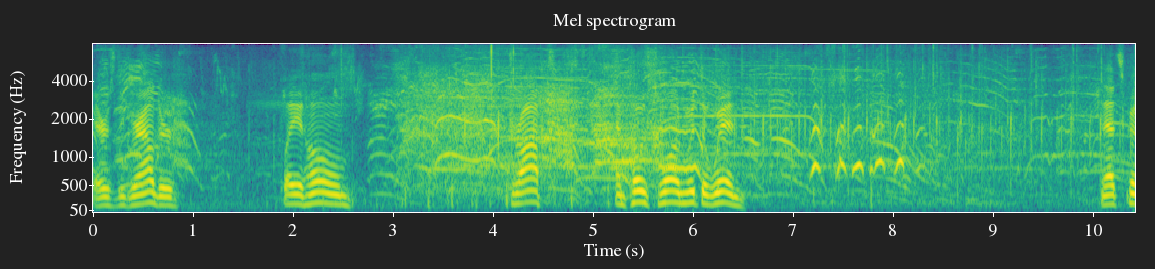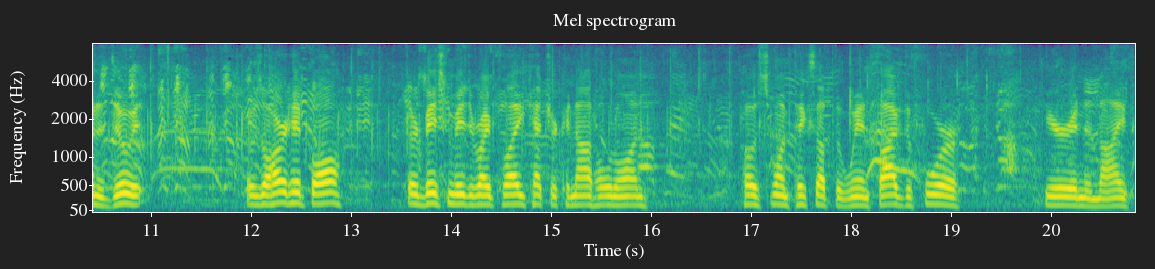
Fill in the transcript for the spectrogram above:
There's the grounder. Play at home. Dropped. And post one with the win. And that's going to do it. It was a hard hit ball. Third baseman made the right play. Catcher could not hold on. Post one picks up the win. Five to four here in the ninth.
